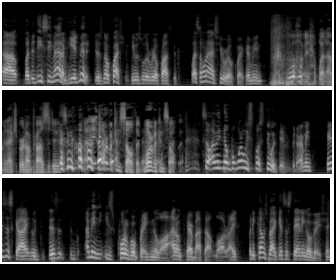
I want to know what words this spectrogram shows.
uh, but the DC madam, he admitted, there's no question, he was with a real prostitute. Wes, I want to ask you real quick. I mean, wh- I mean, what? I'm an expert on prostitutes. Uh, more of a consultant. More of a consultant. So I mean, no, but what are we supposed to do with David Vitter? I mean, here's this guy who this. I mean, he's quote unquote breaking the law. I don't care about that law, right? But he comes back, gets a standing ovation.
